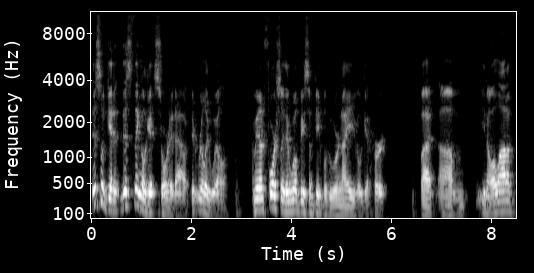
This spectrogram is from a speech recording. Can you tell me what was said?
This will get it. This thing will get sorted out. It really will. I mean, unfortunately, there will be some people who are naive will get hurt, but um, you know, a lot of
